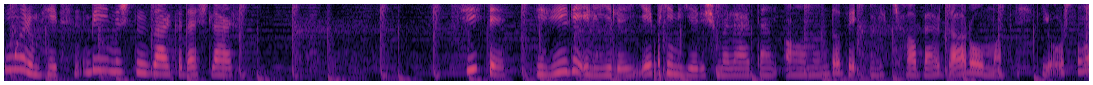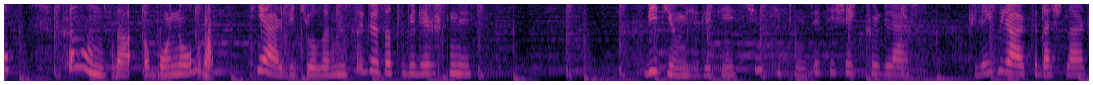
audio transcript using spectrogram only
Umarım hepsini beğenirsiniz arkadaşlar. Siz de diziyle ilgili yepyeni gelişmelerden anında ve ilk haberdar olmak istiyorsanız kanalımıza abone olup diğer videolarımıza göz atabilirsiniz. Videomu izlediğiniz için hepinize teşekkürler. Güle güle arkadaşlar.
